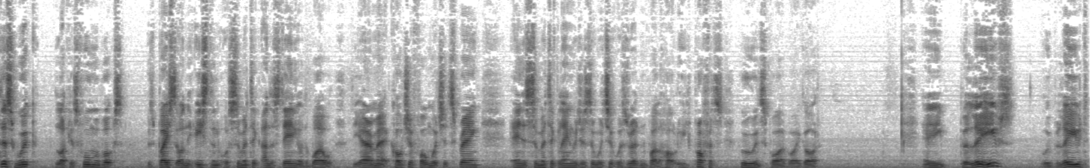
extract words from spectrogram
This work, like his former books, was based on the Eastern or Semitic understanding of the Bible, the Aramaic culture from which it sprang, and the Semitic languages in which it was written by the holy prophets who were inspired by God. And he believes, we believed,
